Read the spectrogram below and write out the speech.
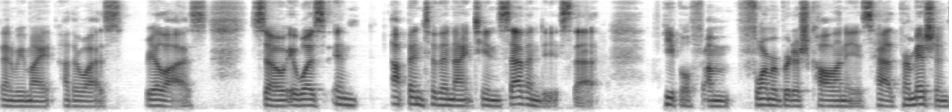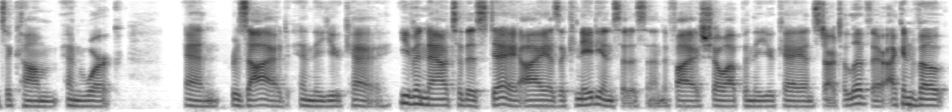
than we might otherwise realize so it was in up into the 1970s that people from former british colonies had permission to come and work and reside in the UK. Even now to this day, I, as a Canadian citizen, if I show up in the UK and start to live there, I can vote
